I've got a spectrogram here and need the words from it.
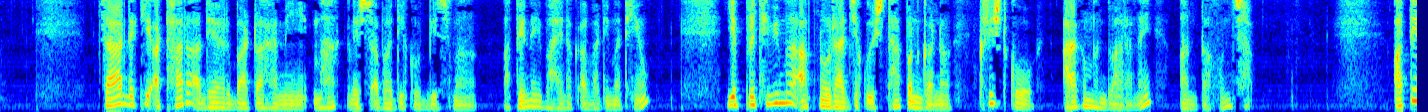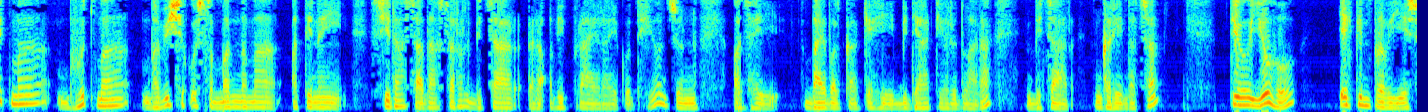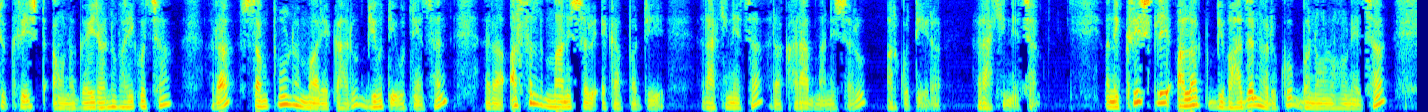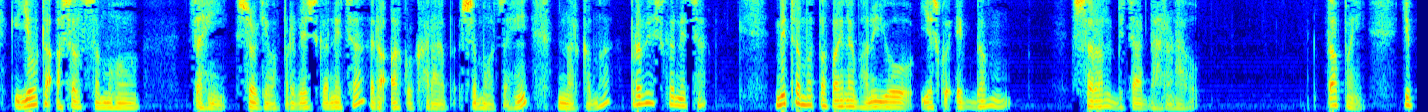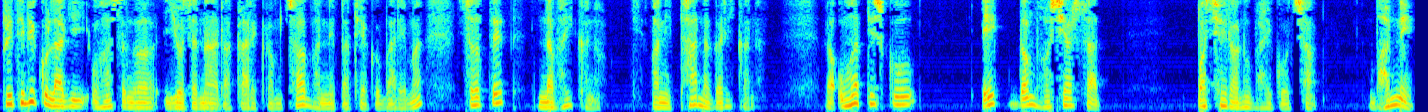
चारदेखि अठार अध्यायहरूबाट हामी महाक्लेश अवधिको बीचमा अति नै भयानक अवधिमा थियौं। यो पृथ्वीमा आफ्नो राज्यको स्थापन गर्न ख्रिष्टको आगमनद्वारा नै अन्त हुन्छ। अतीतमा भूतमा भविष्यको सम्बन्धमा अति नै सिधा सादा सरल विचार र अभिप्राय रहेको थियो जुन अझै बाइबलका केही विद्यार्थीहरूद्वारा विचार गरिन्दछ त्यो यो हो एक दिन प्रभु येशु ख्रिष्ट आउन गइरहनु भएको छ र सम्पूर्ण मरेकाहरू ब्युति उठ्नेछन् र असल मानिसहरू एकापट्टि राखिनेछ र खराब मानिसहरू अर्कोतिर राखिनेछ। अनि ख्रिस्टले अलग विभाजनहरूको बनाउनु हुनेछ कि एउटा असल समूह चाहिँ स्वर्गीयमा प्रवेश गर्नेछ र अर्को खराब समूह चाहिँ नर्कमा प्रवेश गर्नेछ। मित्र म तपाईँलाई भनु यो यसको एकदम सरल विचार धारणा हो। तपाई यो पृथ्वीको लागि उहाँसँग योजना र कार्यक्रम छ भन्ने तथ्यको बारेमा सचेत नभइकन अनि थाहा नगरिकन र उहाँ त्यसको एकदम होसियार साथ पछ्याइरहनु भएको छ भन्ने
